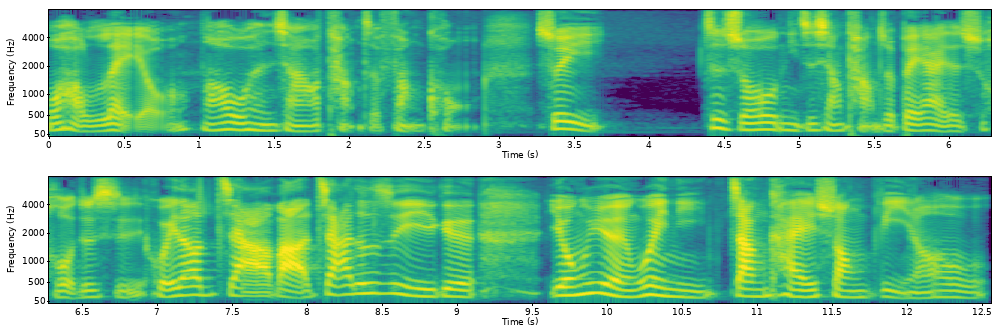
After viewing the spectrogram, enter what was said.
我好累哦，然后我很想要躺着放空。所以这时候，你只想躺着被爱的时候，就是回到家吧。家就是一个永远为你张开双臂，然后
